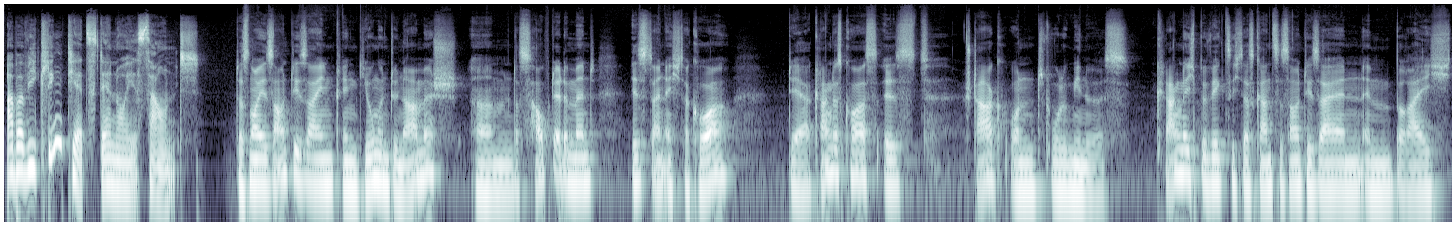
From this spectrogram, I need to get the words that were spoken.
Aber wie klingt jetzt der neue Sound? Das neue Sounddesign klingt jung und dynamisch. Ähm, das Hauptelement ist ein echter Chor. Der Klang des Chors ist stark und voluminös. Klanglich bewegt sich das ganze Sounddesign im Bereich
